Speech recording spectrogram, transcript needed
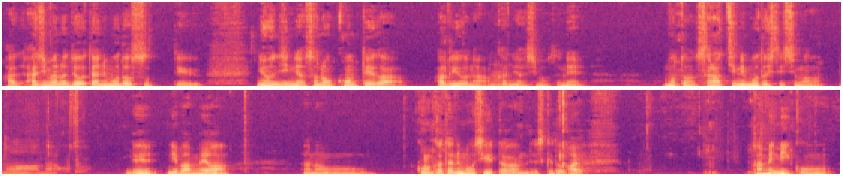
は、初めの状態に戻すっていう、日本人にはその根底があるような感じがしますね。元のさら地に戻してしまう。ああ、なるほど。で、二番目は、あのーこの方にも教えたんですけど、はい。神にこう、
